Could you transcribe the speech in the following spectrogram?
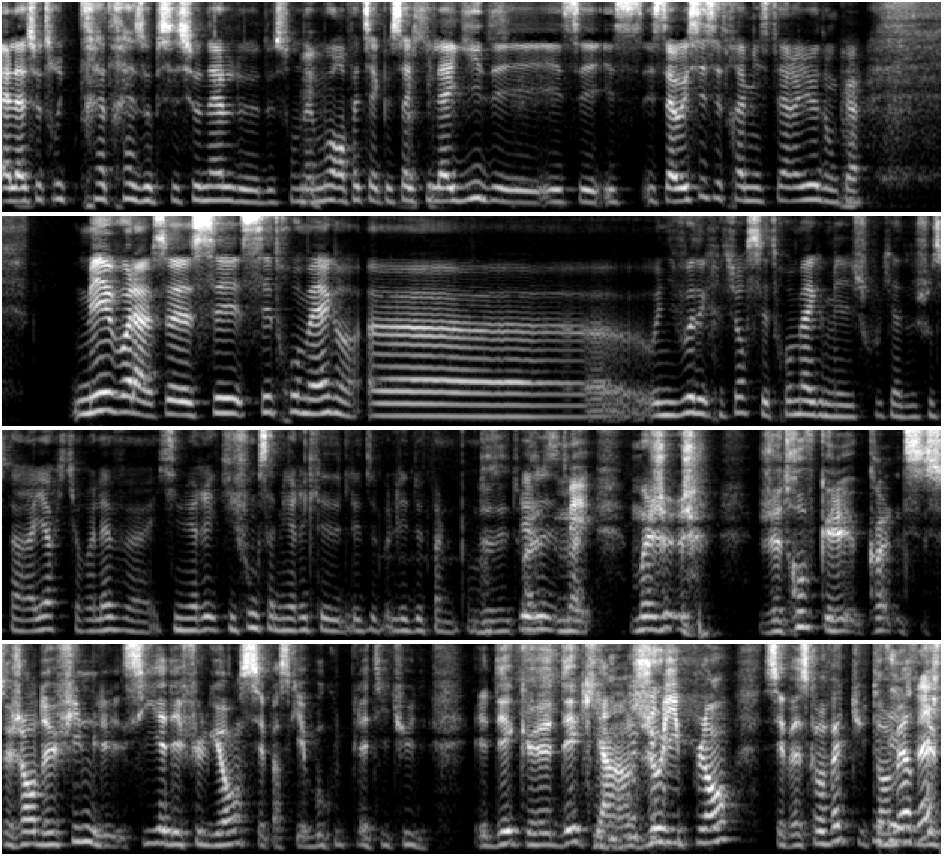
elle a ce truc très très obsessionnel de, de son amour. En fait, il y a que ça qui la guide et, et, c'est- et, et ça aussi, c'est très mystérieux. Donc. euh, mais voilà, c'est- trop maigre. Euh, au niveau d'écriture, c'est trop maigre, mais je trouve qu'il y a deux choses par ailleurs qui relèvent, euh, qui, méritent, qui font que ça mérite les, les deux, les deux palmes pour moi. Deux Les étoiles. deux étoiles. Mais moi, je, je- trouve que quand- ce genre de film, s'il y a des fulgurances, c'est parce qu'il y a beaucoup de platitudes. Et dès que dès qu'il y a un joli plan, c'est parce qu'en fait, tu t'emmerdes depuis,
